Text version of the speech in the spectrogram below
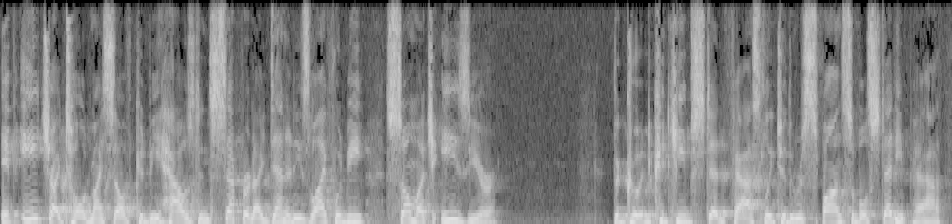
If each, I told myself, could be housed in separate identities, life would be so much easier. The good could keep steadfastly to the responsible, steady path.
